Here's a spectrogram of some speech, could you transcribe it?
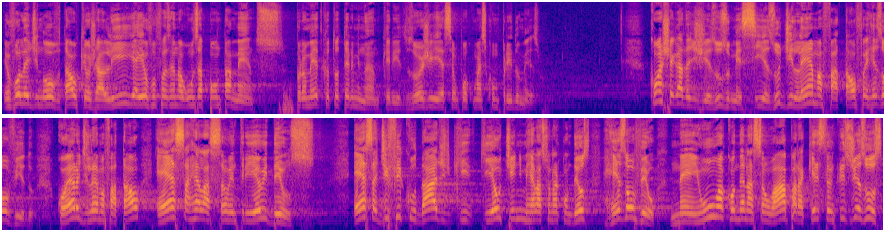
Eu vou ler de novo, tá? O que eu já li, e aí eu vou fazendo alguns apontamentos. Prometo que eu estou terminando, queridos. Hoje ia ser um pouco mais comprido mesmo. Com a chegada de Jesus, o Messias, o dilema fatal foi resolvido. Qual era o dilema fatal? É essa relação entre eu e Deus. Essa dificuldade que, que eu tinha de me relacionar com Deus resolveu. Nenhuma condenação há para aqueles que estão em Cristo Jesus.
